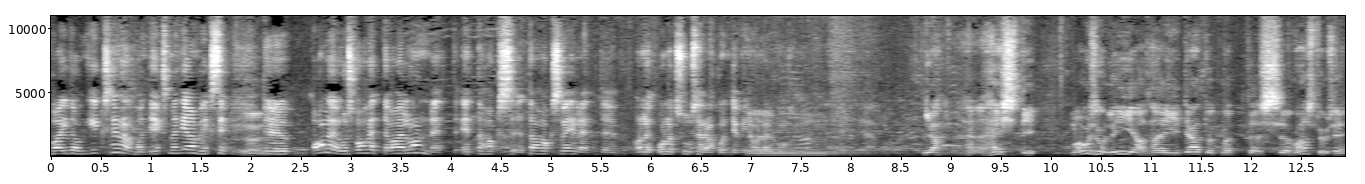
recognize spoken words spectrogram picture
vaid ongi üks erakond ja eks me teame, eks see eh, paleus vahetevahel on, et, et tahaks, tahaks veel, et ole, oleks uus erakond ja minul nagu. jah, hästi. ma usun, Liia sai teatud mõttes vastuse.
